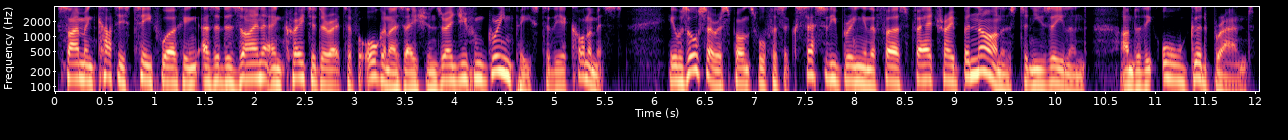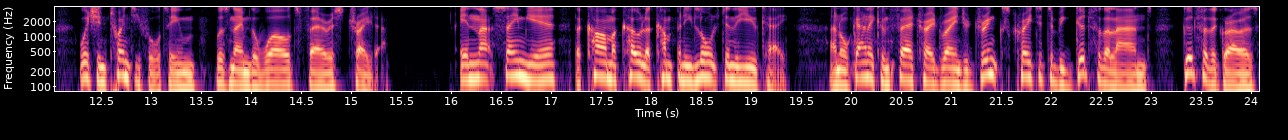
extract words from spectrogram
Simon cut his teeth working as a designer and creative director for organisations ranging from Greenpeace to The Economist. He was also responsible for successfully bringing the first fair trade bananas to New Zealand under the All Good brand, which in 2014 was named the world's fairest trader. In that same year, the Karma Cola company launched in the UK, an organic and fair trade range of drinks created to be good for the land, good for the growers,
